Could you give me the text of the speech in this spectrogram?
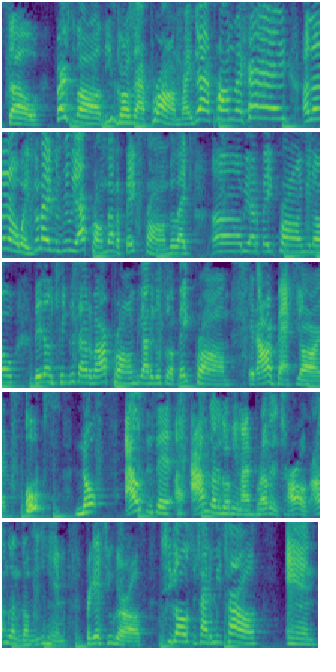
So, first of all, these girls are at prom, right? They're at prom like, hey, oh no, no, no, wait, they're not even really at prom, they're at a fake prom. They're like, oh, we had a fake prom, you know, they done kicked us out of our prom, we gotta go to a fake prom in our backyard. Oops, nope. Alison said, I- am gonna go meet my brother Charles. I'm gonna go meet him. Forget you girls. She goes to try to meet Charles, and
